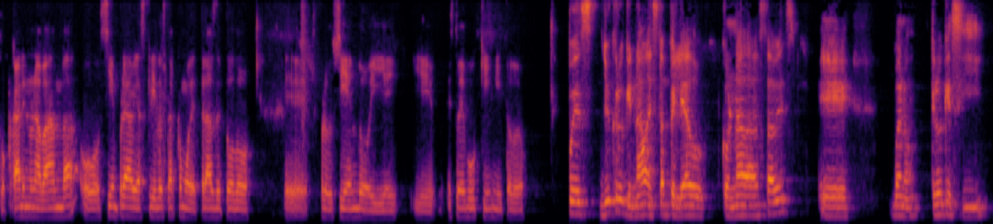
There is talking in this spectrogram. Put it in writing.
tocar en una banda o siempre habías querido estar como detrás de todo, eh, produciendo y, y esto de booking y todo? Pues yo creo que nada está peleado con nada, ¿sabes? Eh, bueno, creo que sí,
